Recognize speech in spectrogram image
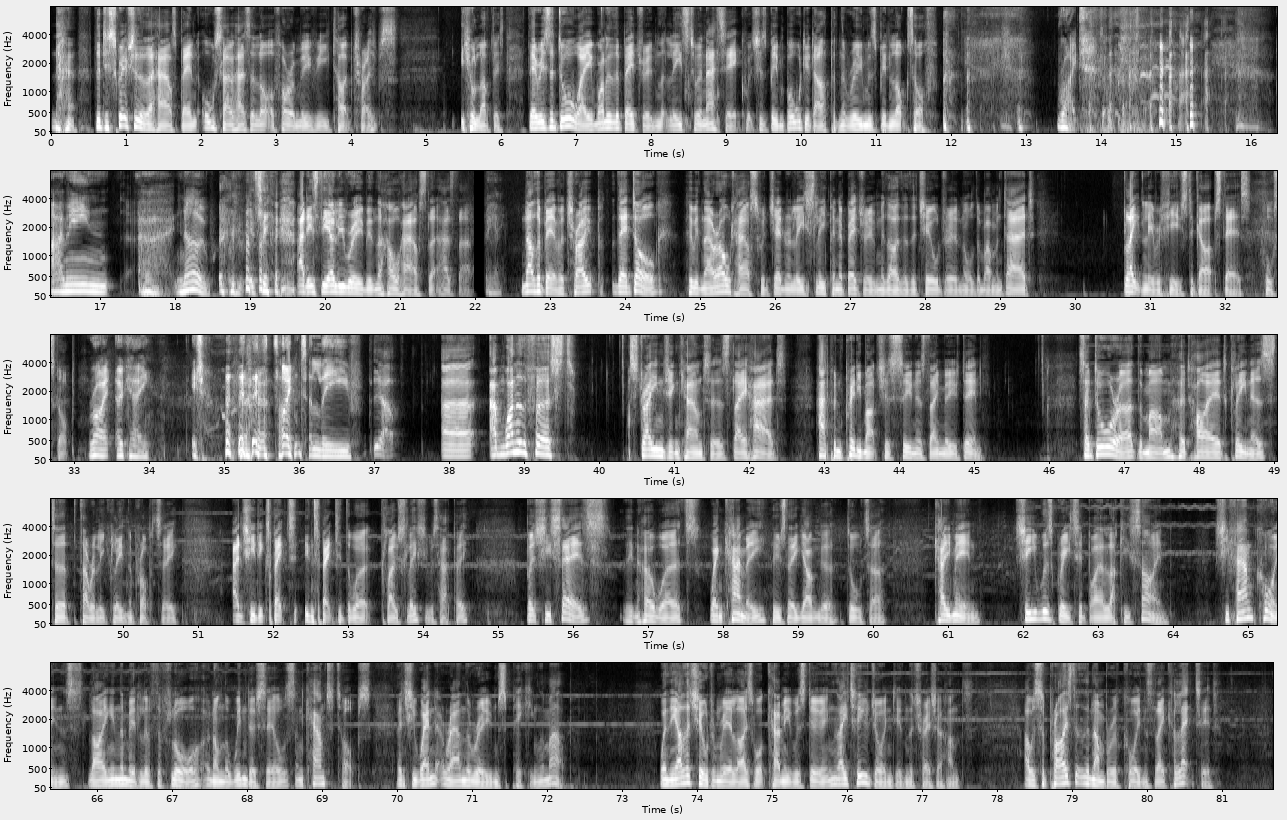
the description of the house, Ben, also has a lot of horror movie type tropes. You'll love this. There is a doorway in one of the bedroom that leads to an attic which has been boarded up and the room has been locked off. Right. I mean, uh, no. it's, and it's the only room in the whole house that has that. Okay. Another bit of a trope their dog, who in their old house would generally sleep in a bedroom with either the children or the mum and dad, blatantly refused to go upstairs. Full stop. Right. Okay. It's, it's time to leave. Yeah. Uh, and one of the first strange encounters they had happened pretty much as soon as they moved in. So Dora, the mum, had hired cleaners to thoroughly clean the property, and she'd expect inspected the work closely. She was happy, but she says, in her words, when Cammy, who's their younger daughter, came in, she was greeted by a lucky sign. She found coins lying in the middle of the floor and on the windowsills and countertops, and she went around the rooms picking them up. When the other children realised what Cammy was doing, they too joined in the treasure hunt. I was surprised at the number of coins they collected.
